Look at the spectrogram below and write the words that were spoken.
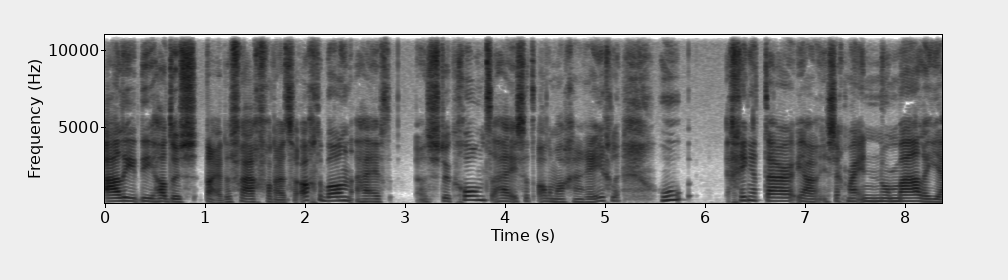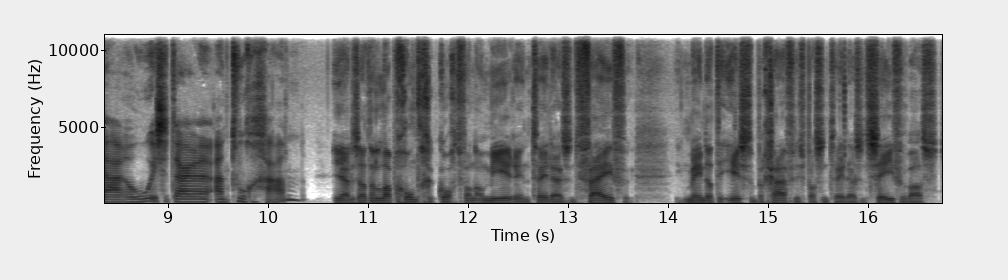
Ali die had dus nou ja, de vraag vanuit zijn achterban. Hij heeft een stuk grond. Hij is dat allemaal gaan regelen. Hoe ging het daar, ja, zeg maar in normale jaren, hoe is het daar eh, aan toegegaan? Ja, er zat een lap grond gekocht van Almere in 2005. Ik meen dat de eerste begrafenis pas in 2007 was.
